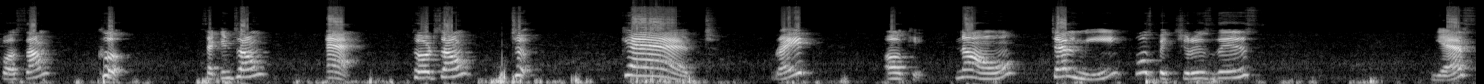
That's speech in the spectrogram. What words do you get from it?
first sound k. Second sound a. Third sound t. Cat. Right? Okay. Now tell me whose picture is this? Yes,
